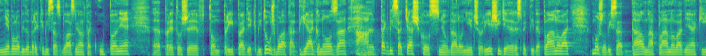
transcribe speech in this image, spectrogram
nebolo by dobre, keby sa zbláznila tak úplne, e, pretože v tom prípade, keby to už bola tá diagnóza, Aha. e, tak by sa ťažko s ňou dalo niečo riešiť, respektíve plánovať. Možno by sa dal naplánovať nejaký,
